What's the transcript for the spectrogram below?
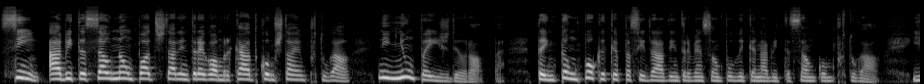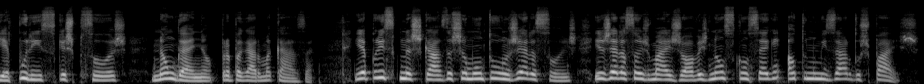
Sim, a habitação não pode estar entregue ao mercado como está em Portugal. Nenhum país da Europa tem tão pouca capacidade de intervenção pública na habitação como Portugal. E é por isso que as pessoas não ganham para pagar uma casa. E é por isso que nas casas se amontoam gerações e as gerações mais jovens não se conseguem autonomizar dos pais.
